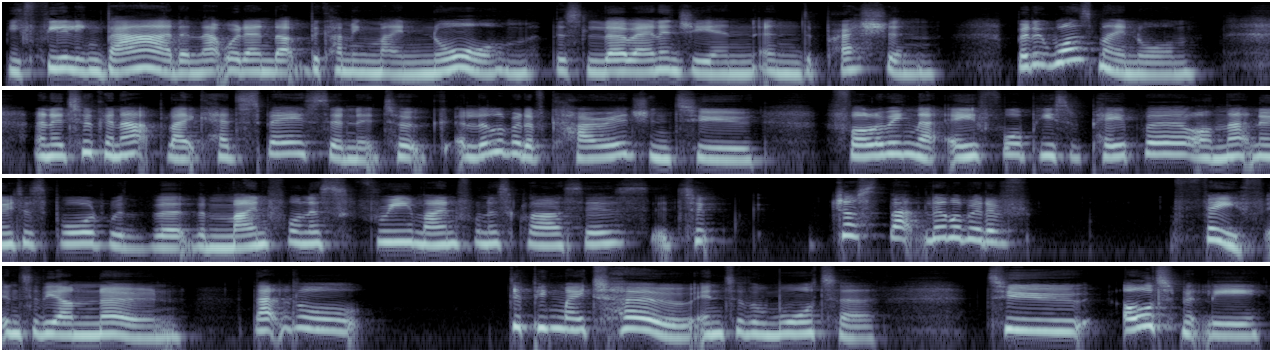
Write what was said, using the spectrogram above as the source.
be feeling bad and that would end up becoming my norm, this low energy and, and depression. But it was my norm. And it took an app like Headspace and it took a little bit of courage into following that A4 piece of paper on that notice board with the, the mindfulness, free mindfulness classes. It took just that little bit of faith into the unknown, that little dipping my toe into the water to ultimately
